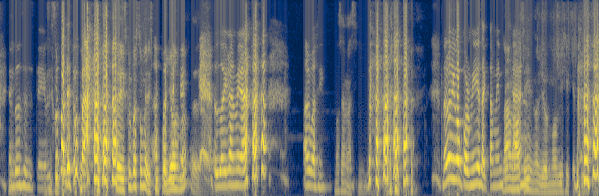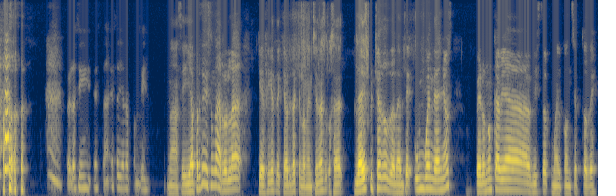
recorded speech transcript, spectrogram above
entonces, este, discúlpate tú, pa. Te disculpas tú, me disculpo yo, ¿no? Pues, algo así. No sean así. No lo digo por mí exactamente, No, no, ah, sí, no, yo no dije que pero sí, esta, esta yo la pondría. No, sí, y aparte es una rola que fíjate que ahorita que lo mencionas, o sea, la he escuchado durante un buen de años, pero nunca había visto como el concepto de,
